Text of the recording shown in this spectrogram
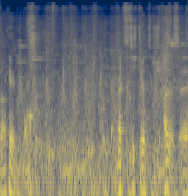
So, okay. Metzt sich jetzt durch alles, ey.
